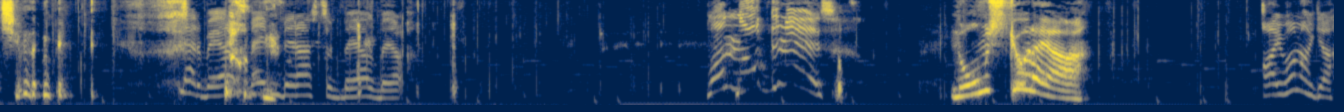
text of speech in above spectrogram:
Şimdi beyaz, ben beyazım, beyaz beyaz. Lan ne yaptınız? Ne olmuş ki oraya? Hayvan aga.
